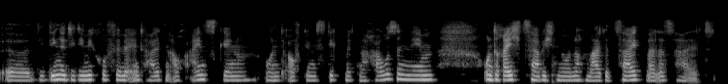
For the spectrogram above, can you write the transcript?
äh, die Dinge, die die Mikrofilme enthalten, auch einscannen und auf dem Stick mit nach Hause nehmen. Und rechts habe ich nur noch mal gezeigt, weil das halt,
